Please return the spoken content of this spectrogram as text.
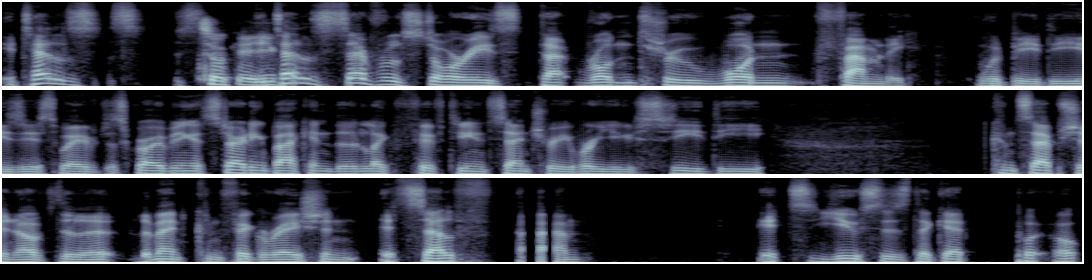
it tells It's okay. it You, tells several stories that run through one family would be the easiest way of describing it starting back in the like 15th century where you see the conception of the lament configuration itself. Um its uses that get put oh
